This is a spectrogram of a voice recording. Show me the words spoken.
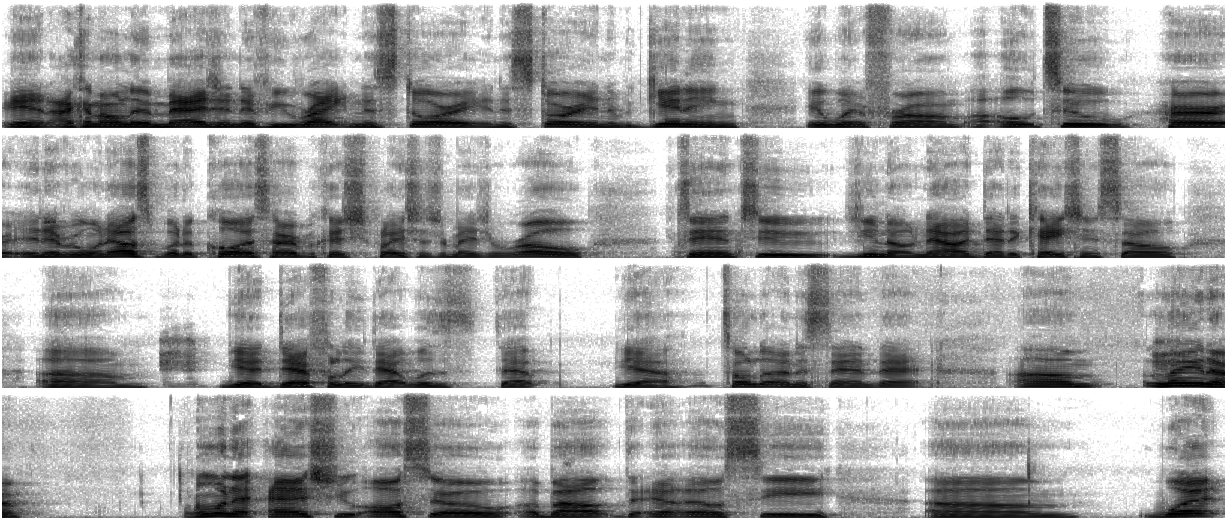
And I can only imagine if you write in the story, in the story in the beginning, it went from a ode to her and everyone else, but of course her because she plays such a major role, then to you know now a dedication. So um, mm-hmm. yeah, definitely that was that. Yeah, totally understand that. Um, Lena, I want to ask you also about the LLC um, what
